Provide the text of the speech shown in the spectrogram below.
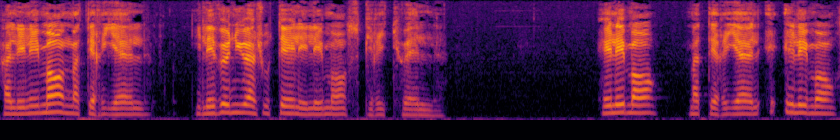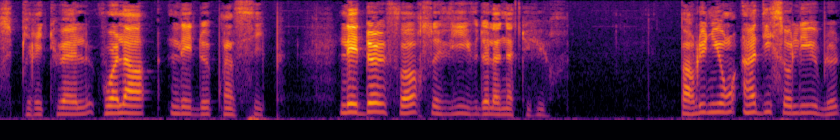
À l'élément matériel, il est venu ajouter l'élément spirituel. Élément matériel et élément spirituel, voilà les deux principes, les deux forces vives de la nature. Par l'union indissoluble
